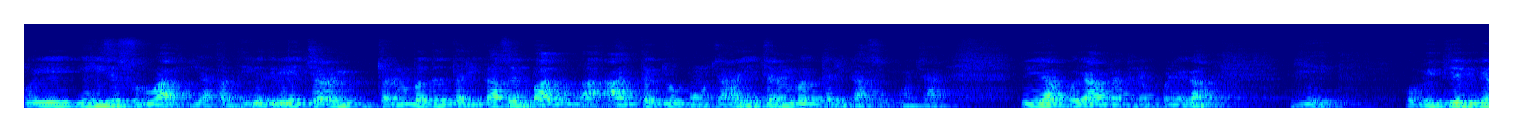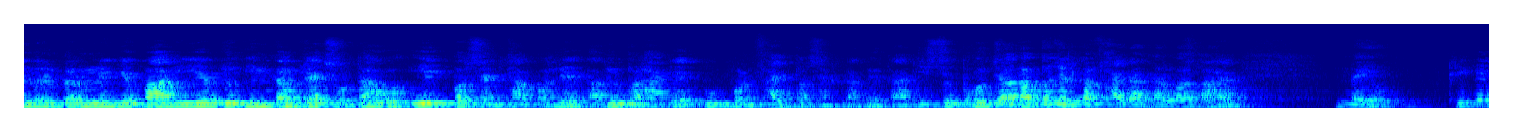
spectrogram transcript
तो ये, यही से शुरुआत किया था। धीरे धीरे चरण, चरणबद्ध तरीका से बाद आज तक जो पहुँचा है, ये चरणबद्ध तरीका से पहुँचा है। तो ये आपको याद रखना पड़ेगा। ये, और वित्तीय विकेंद्रण करने के बाद ये जो इनकम टैक्स होता है, वो एक परसेंट था पहले, अभी बढ़ा के टू पॉइंट फाइव परसेंट कर देता है, जिससे बहुत ज़्यादा बजट का फ़ायदा करवाता है नयो। ठीक है?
